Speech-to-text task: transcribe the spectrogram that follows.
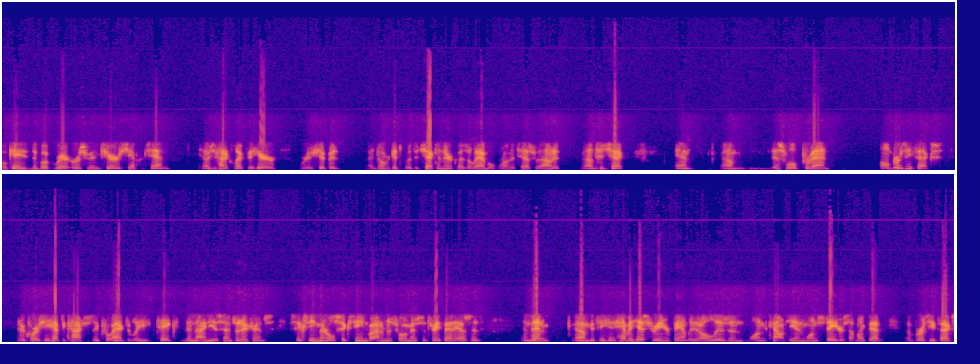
Okay, the book Rare Earths and Cures, chapter 10, tells you how to collect the hair, where to ship it. And don't forget to put the check in there because the lab won't run the test without it, without the check. And um, this will prevent all birth defects. And of course, you have to consciously, proactively take the 90 essential nutrients 16 minerals, 16 vitamins, 12 omega 3 fatty acids. And then, um, if you have a history in your family that all lives in one county in one state or something like that of birth defects,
